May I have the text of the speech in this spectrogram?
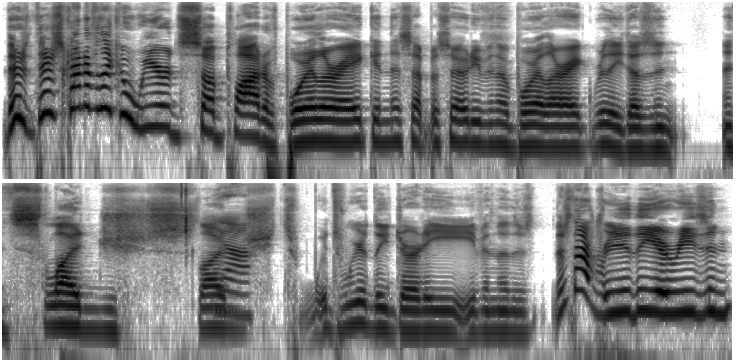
there's there's kind of like a weird subplot of Boiler Ache in this episode, even though Boiler Ache really doesn't and sludge sludge. Yeah. It's, it's weirdly dirty, even though there's there's not really a reason.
